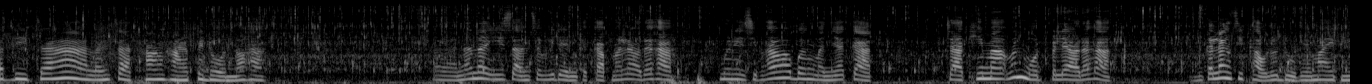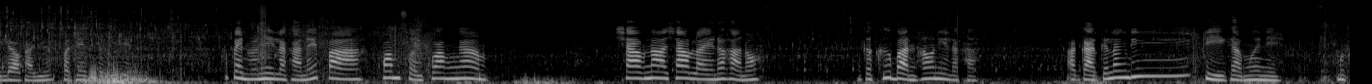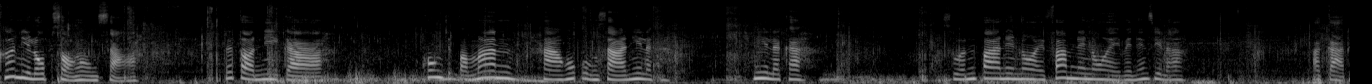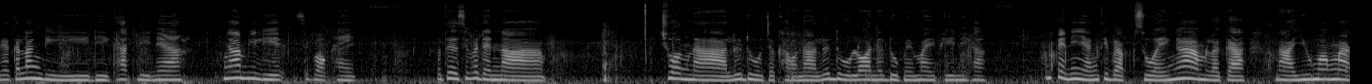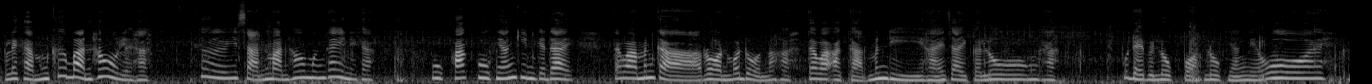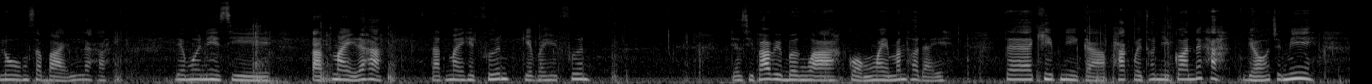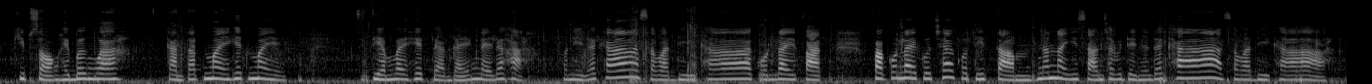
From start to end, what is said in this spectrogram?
วัสดีจ้าหลังจากห่างหายไปโดนเนาะค่ะเอ่อนั่นในอีสานสวีเดนก็กลับมาแล้วด้ค่ะ มือนี้สิพามาเบิ่งบรรยากาศ จากหิมะมันหมดไปแล้วด้ค่ะกำลังสิเขาฤดูใบไม้ปีแล้วค่ะยุประเทศสวีเดนก็เป็นวันนี้แหละค่ะในป่าความสวยความงามชาวหน้าชาวไรเนาะค่ะเนาะก็คือบ้านเฮานี่แหละค่ะ อากาศกำลังดีดีค่ะมื้อนี้เมื่อคืนนี้ลบสององศา แต่ตอนนี้กาคงจะประมาณหาหกองศานี่แหละค่ะ นี่แหละค่ะ สวนปลาในหน่อยๆฟามในหน่อยเป็นยังสิล่ะอากาศก็กำลังดีดีคักดีเนี่ยงามอีลีสิบอกให้ประเทศสิวเดนนา ช่วงนาฤดูจะเข้านาฤดูร้อนฤดูใหม่ๆพีนี่ค่ะมันเป็นอหย่างที่แบบสวยงามแล้วก็นาอยู่มากๆเลยค่ะ มันคือบ้านเฮาเลยค่ะ คืออีสานบ้านเฮาเมืองไทยนี่ค่ะ ลูกพักปลูกยังกินก็ได้ แต่ว่ามันก็ร้อนบ่โดนเนาะค่ะ แต่ว่าอากาศมันดีหายใจก็โล่งค่ะ ผู้ใดเป็นโรคปอดโรคยังเนี่ยโอ้ยโล่งสบายเลยแหละค่ะ เดี๋ยวมื้อนี้สิตัดใหม่นะคะตัดใหม่เห็ดฟื้น เก็บไว้เห็ดฟื้น เดี๋ยวสิพาไปเบิงว่ากล่องใหม่มันเท่าใดแต่คลิปนี้ก็พักไว้เท่านี้ก่อนนะคะเดี๋ยวจะมีคลิปสองให้เบิงว่า การตัดใหม่เฮ็ดใหม่เตรียมไว้เฮ็ดแบบใดยังไงเด้อค่ะ วันนี้นะคะ สวัสดีค่ะ กดไลค์ฝาก ฝากกดไลค์กดแชร์กดติดตามนั่นในอีสานชาวเดนด้วยค่ะ สวัสดีค่ะ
